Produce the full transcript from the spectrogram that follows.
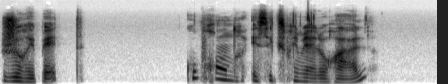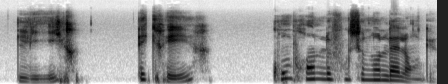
Je répète, comprendre et s'exprimer à l'oral, lire, écrire, comprendre le fonctionnement de la langue.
